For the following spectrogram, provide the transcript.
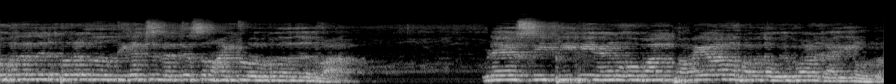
ഉപതെരഞ്ഞെടുപ്പുകളിൽ നിന്ന് തികച്ചും വ്യത്യസ്തമായിട്ടുള്ള ഒരു ഉപതെരഞ്ഞെടുപ്പാണ്. ഇവിടെ ശ്രീ പി പി വേണുഗോപാൽ പറയാതെ പറഞ്ഞ ഒരുപാട് കാര്യങ്ങളുണ്ട്.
